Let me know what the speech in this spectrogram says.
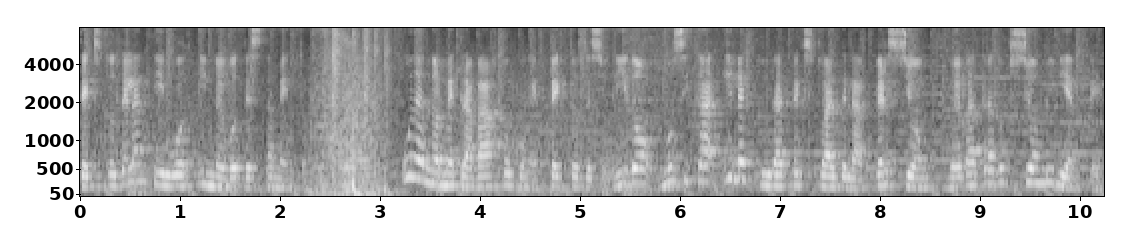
textos del Antiguo y Nuevo Testamento un enorme trabajo con efectos de sonido, música y lectura textual de la versión Nueva Traducción Viviente.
